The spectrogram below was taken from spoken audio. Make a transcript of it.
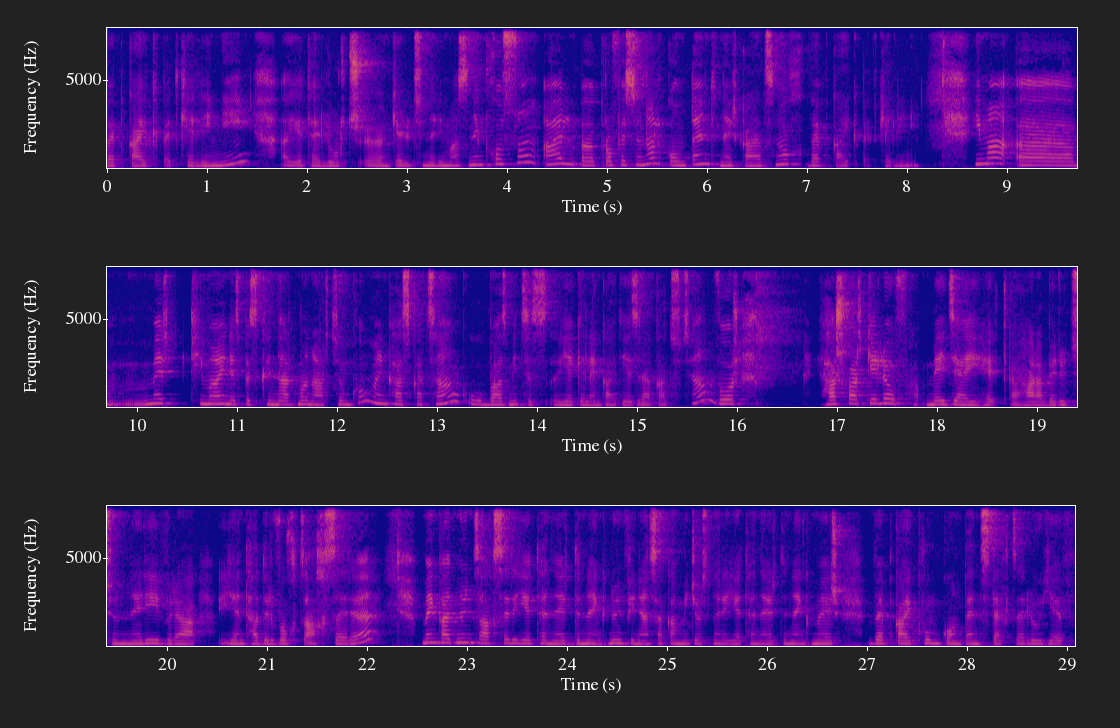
վեբ կայք պետք է լինի, եթե լուրջ ընկերությունների մասին ենք խոսում, այլ պրոֆեսիոնալ կոնտենտ ներկայացնող վեբ կայք պետք է լինի։ Հիմա մեր թիմային այսպես քննարկման արդյունքում մենք հասկացանք ու բազմիցս եկել ենք այդ եզրակացության, որ հաշվարկելով մեդիայի հետ հարաբերությունների վրա ենթադրվող ծախսերը, մենք այդ նույն ծախսերը եթե ներդնենք, նույն ֆինանսական միջոցները եթե ներդնենք մեր վեբկայքում կոնտենտ ստեղծելու եւ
